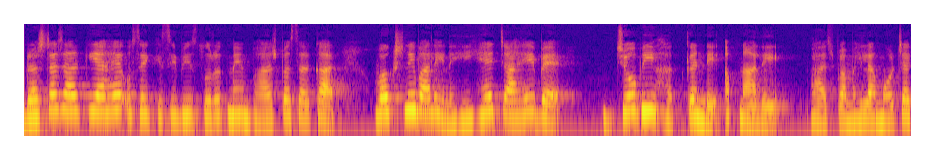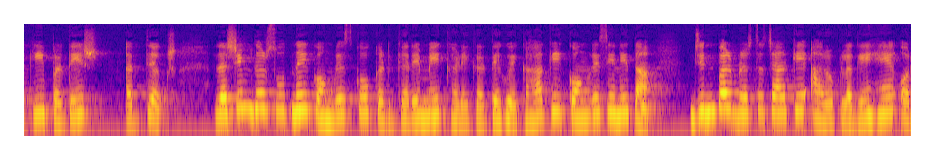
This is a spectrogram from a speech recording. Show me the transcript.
भ्रष्टाचार किया है, उसे किसी भी सूरत में भाजपा सरकार बख्शने वाली नहीं है, चाहे वह जो भी हथकंडे अपना ले। भाजपा महिला मोर्चा की प्रदेश अध्यक्ष रशिमधर सूद ने कांग्रेस को कटघरे में खड़े करते हुए कहा कि कांग्रेसी नेता जिन पर भ्रष्टाचार के आरोप लगे हैं और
